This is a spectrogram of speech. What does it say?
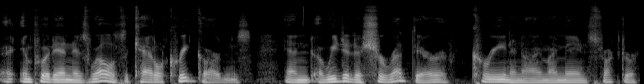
uh, input in as well as the Cattle Creek Gardens, and uh, we did a charrette there. Corrine and I, my main instructor,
